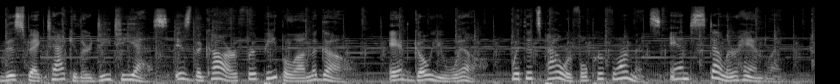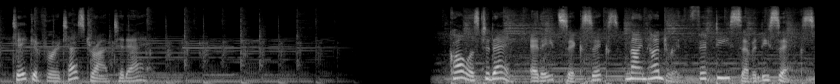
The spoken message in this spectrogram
This spectacular DTS is the car for people on the go. And go you will, with its powerful performance and stellar handling. Take it for a test drive today. Call us today at 866 900 5076.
